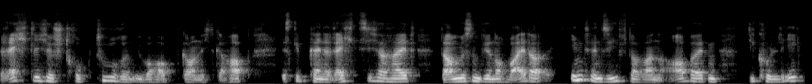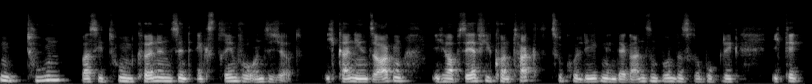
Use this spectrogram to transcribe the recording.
rechtliche Strukturen überhaupt gar nicht gehabt. Es gibt keine Rechtssicherheit. Da müssen wir noch weiter intensiv daran arbeiten. Die Kollegen tun, was sie tun können, sind extrem verunsichert. Ich kann Ihnen sagen, ich habe sehr viel Kontakt zu Kollegen in der ganzen Bundesrepublik. Ich kriege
